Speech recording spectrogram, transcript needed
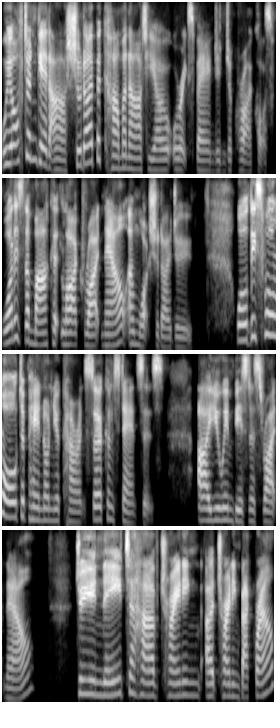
We often get asked, should I become an RTO or expand into CRICOS? What is the market like right now and what should I do? Well, this will all depend on your current circumstances. Are you in business right now? Do you need to have training uh, training background?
